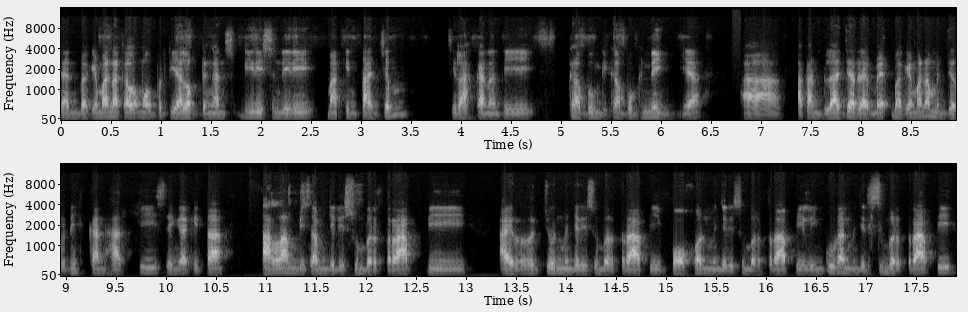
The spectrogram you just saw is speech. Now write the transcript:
Dan bagaimana kalau mau berdialog dengan diri sendiri makin tajam, silahkan nanti gabung di Kampung Hening ya. Uh, akan belajar bagaimana menjernihkan hati sehingga kita alam bisa menjadi sumber terapi, air terjun menjadi sumber terapi, pohon menjadi sumber terapi, lingkungan menjadi sumber terapi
